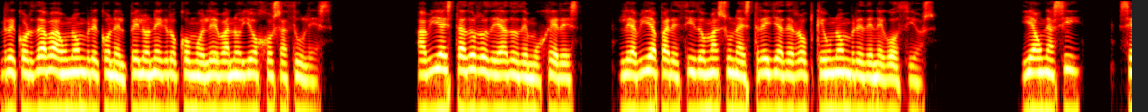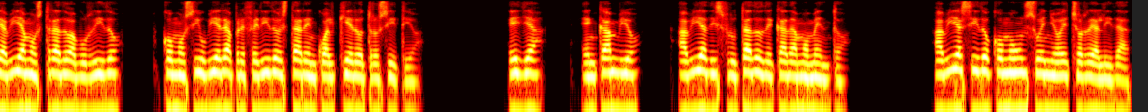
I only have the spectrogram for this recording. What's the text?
Recordaba a un hombre con el pelo negro como el ébano y ojos azules. Había estado rodeado de mujeres, le había parecido más una estrella de rock que un hombre de negocios. Y aún así, se había mostrado aburrido, como si hubiera preferido estar en cualquier otro sitio. Ella, en cambio, había disfrutado de cada momento. Había sido como un sueño hecho realidad.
